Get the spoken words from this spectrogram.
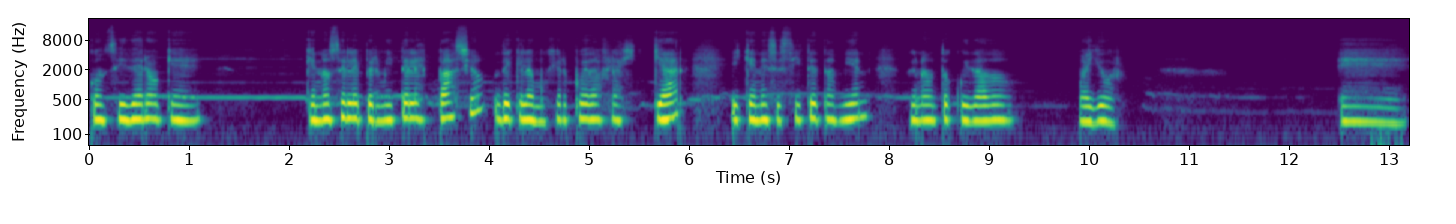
considero que, que no se le permite el espacio de que la mujer pueda flasquear y que necesite también de un autocuidado mayor. Eh,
